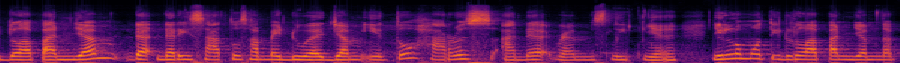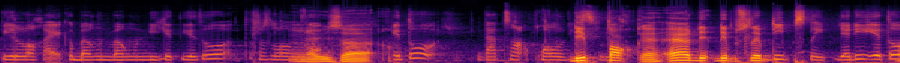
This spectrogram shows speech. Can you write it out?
8 jam da- dari 1 sampai 2 jam itu harus ada REM sleepnya. Jadi lo mau tidur 8 jam tapi lo kayak kebangun-bangun dikit gitu terus lo Nggak enggak. bisa. Itu that's not quality deep sleep. talk ya eh deep, deep sleep Deep sleep. Jadi itu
